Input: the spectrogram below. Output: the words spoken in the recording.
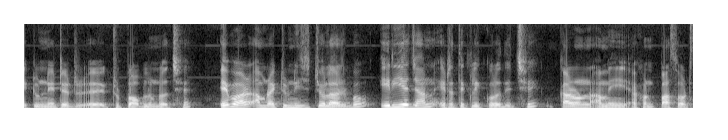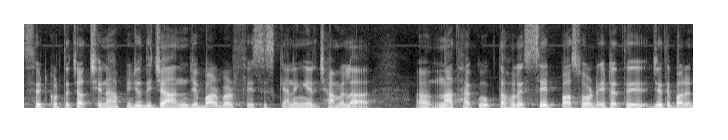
একটু নেটের একটু প্রবলেম রয়েছে। এবার আমরা একটু নিচে চলে আসব। এড়িয়ে যান, এটাতে ক্লিক করে দিচ্ছি। কারণ আমি এখন পাসওয়ার্ড সেট করতে চাচ্ছি না। আপনি যদি চান যে বারবার ফেস স্ক্যানিংয়ের ঝামেলা না থাকুক, তাহলে সেট পাসওয়ার্ড এটাতে যেতে পারেন।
